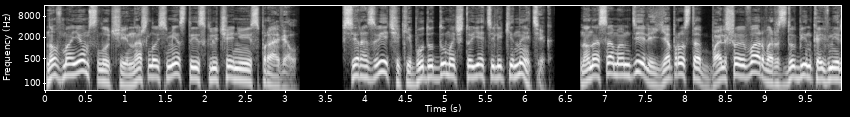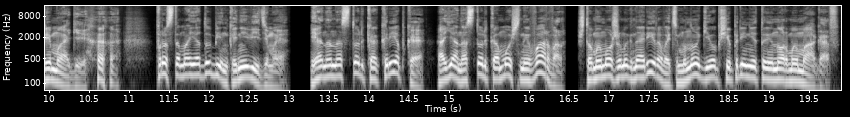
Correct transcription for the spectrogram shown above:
Но в моем случае нашлось место исключению из правил. Все разведчики будут думать, что я телекинетик, но на самом деле я просто большой варвар с дубинкой в мире магии. Просто моя дубинка невидимая. И она настолько крепкая, а я настолько мощный варвар, что мы можем игнорировать многие общепринятые нормы магов.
